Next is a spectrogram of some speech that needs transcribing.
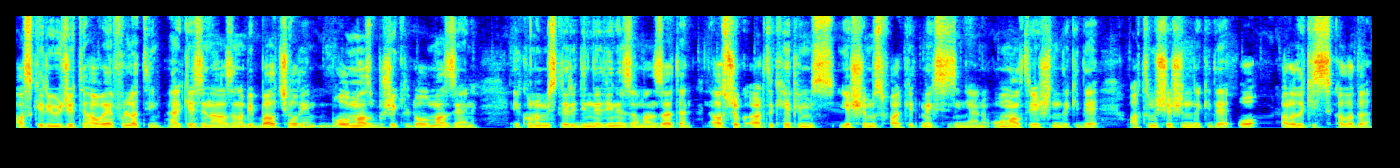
Asgari ücreti havaya fırlatayım. Herkesin ağzına bir bal çalayım. Olmaz bu şekilde olmaz yani. Ekonomistleri dinlediğiniz zaman zaten az çok artık hepimiz yaşımız fark etmeksizin yani 16 yaşındaki de 60 yaşındaki de o aradaki skalada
